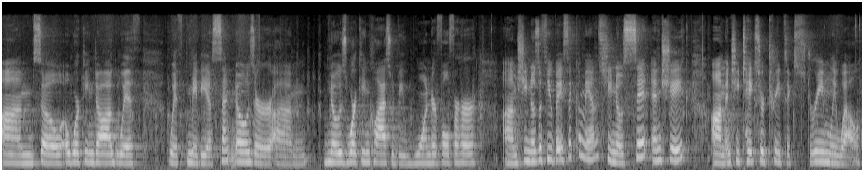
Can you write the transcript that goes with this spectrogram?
Um, so a working dog with with maybe a scent nose or um, nose working class would be wonderful for her. Um, she knows a few basic commands. She knows sit and shake, um, and she takes her treats extremely well.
